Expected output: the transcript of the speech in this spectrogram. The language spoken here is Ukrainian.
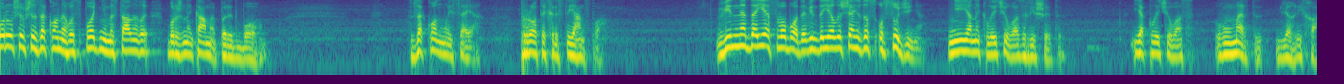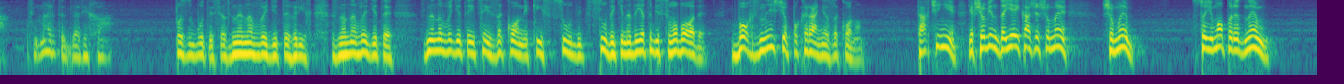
Порушивши закони Господні, ми стали боржниками перед Богом. Закон Мойсея проти християнства. Він не дає свободи, він дає лише осудження. Ні, я не кличу вас грішити. Я кличу вас вмерти для гріха. Вмерти для гріха. Позбутися, зненавидіти гріх, зненавидіти, зненавидіти і цей закон, який судить, судить і не дає тобі свободи. Бог знищив покарання законом. Так чи ні? Якщо він дає і каже, що ми, що ми стоїмо перед Ним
